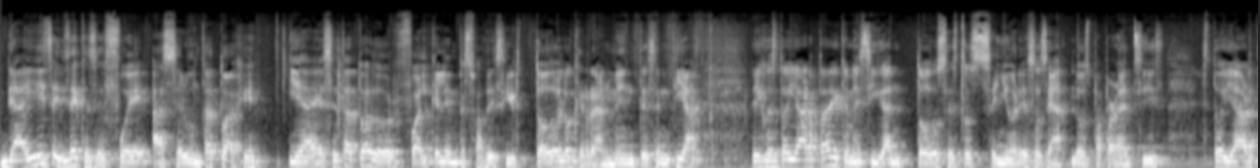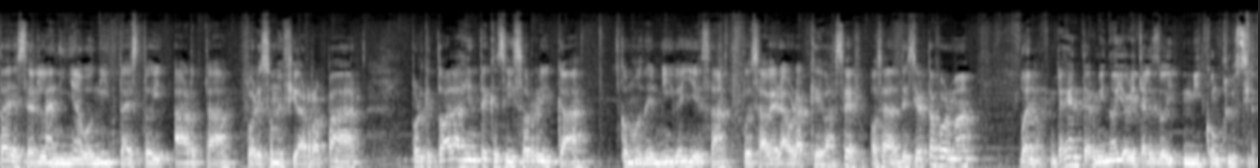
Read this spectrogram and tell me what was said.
De ahí se dice que se fue a hacer un tatuaje y a ese tatuador fue al que le empezó a decir todo lo que realmente sentía. Le dijo, estoy harta de que me sigan todos estos señores, o sea, los paparazzis. Estoy harta de ser la niña bonita, estoy harta, por eso me fui a rapar. Porque toda la gente que se hizo rica, como de mi belleza, pues a ver ahora qué va a hacer. O sea, de cierta forma, bueno, dejen termino y ahorita les doy mi conclusión.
